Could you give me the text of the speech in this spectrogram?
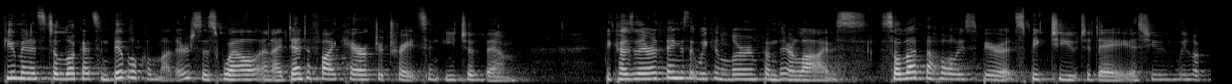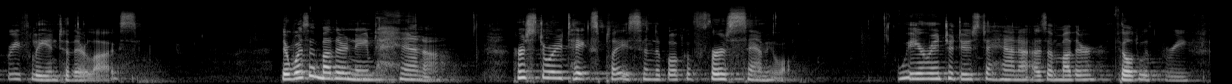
few minutes to look at some biblical mothers as well and identify character traits in each of them. Because there are things that we can learn from their lives. So let the Holy Spirit speak to you today as you, we look briefly into their lives. There was a mother named Hannah. Her story takes place in the book of 1 Samuel. We are introduced to Hannah as a mother filled with grief.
